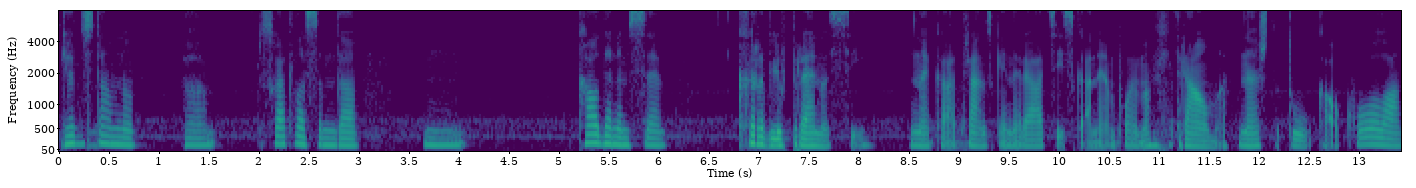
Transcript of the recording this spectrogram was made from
jednostavno uh, shvatila sam da mm, kao da nam se krvlju prenosi neka transgeneracijska, nemam pojma, trauma, nešto tu kao kola,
